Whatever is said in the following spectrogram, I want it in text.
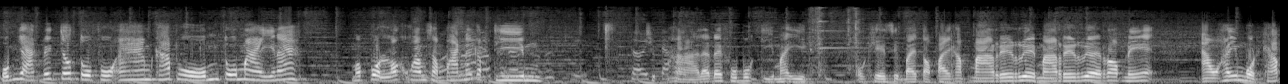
ผมอยากได้เจ้าตัวโฟอาร์มครับผมตัวใหม่นะ มาปลดล็อกความสัมพันธ์ให้กับทีม ชิบหายแล้วได้ฟูบุกิมาอีก โอเคสิบใบต่อไปครับมาเรื่อยๆ มาเรื่อยๆ รอบนี้ เอาให้หมดครับ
